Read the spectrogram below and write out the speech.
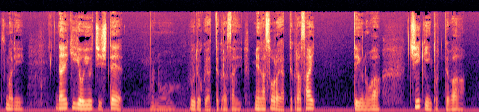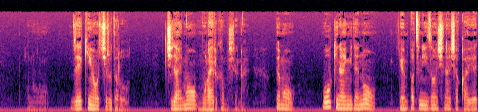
つまり大企業を誘致してあの風力やってください。メガソーラーやってください。っていうのは地域にとってはその税金は落ちるだろう。地代ももらえるかもしれない。でも大きな意味での原発に依存しない社会へ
